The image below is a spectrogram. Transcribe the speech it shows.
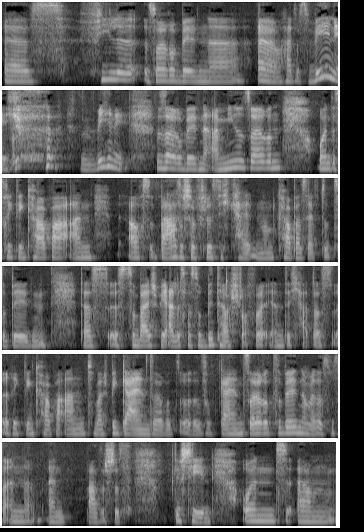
es viele säurebildende, äh, hat es wenig, wenig säurebildende Aminosäuren und es regt den Körper an, auch basische Flüssigkeiten und Körpersäfte zu bilden. Das ist zum Beispiel alles, was so Bitterstoffe in sich hat. Das regt den Körper an, zum Beispiel Gallensäure oder so Gallensäure zu bilden, aber das ist ein, ein basisches geschehen. Und ähm,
